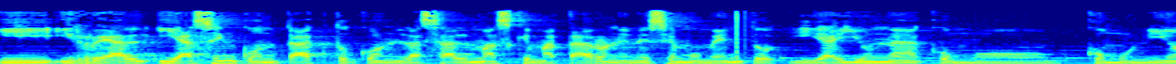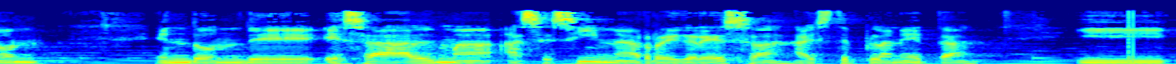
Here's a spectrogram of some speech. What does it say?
y, real y hacen contacto con las almas que mataron en ese momento y hay una como comunión en donde esa alma asesina regresa a este planeta y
